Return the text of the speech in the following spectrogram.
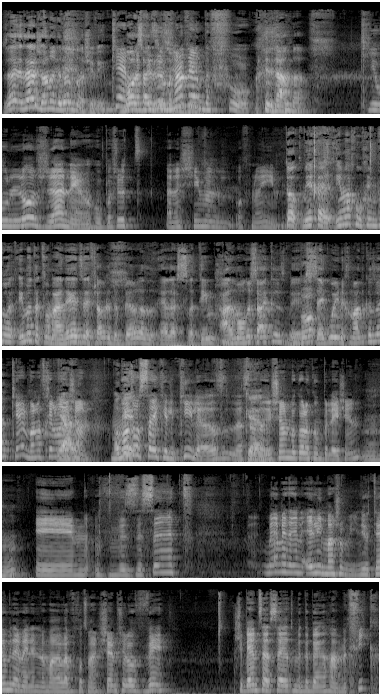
זה זה הז'אנר הגדול של ה-70. כן, אבל זה ז'אנר דפוק, למה? כי הוא לא ז'אנר, הוא פשוט אנשים על אופנועים. טוב, מיכאל, אם אנחנו הולכים אם אתה כבר מעלה את זה, אפשר לדבר על, על הסרטים על motorcycles. ב segue נחמד כזה? כן, בוא נתחיל. מהראשון. אוקיי. Motorcycle Killers, זה הסרט כן. הראשון בכל ה compilation. אמ, וזה סרט, באמת אין, אין לי משהו יותר מדי מעניין לומר עליו חוץ מהשם שלו, ושבאמצע הסרט מדבר המפיק,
